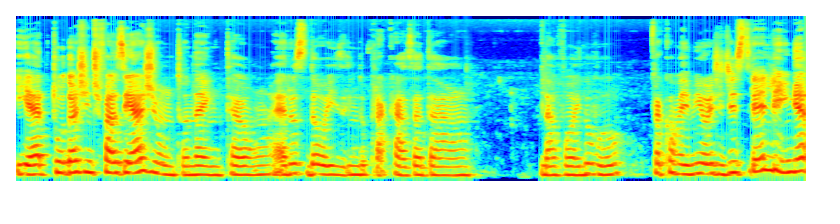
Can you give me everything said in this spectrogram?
e é tudo a gente fazia junto, né? Então, eram os dois indo pra casa da, da avó e do vô pra comer miojo de estrelinha.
